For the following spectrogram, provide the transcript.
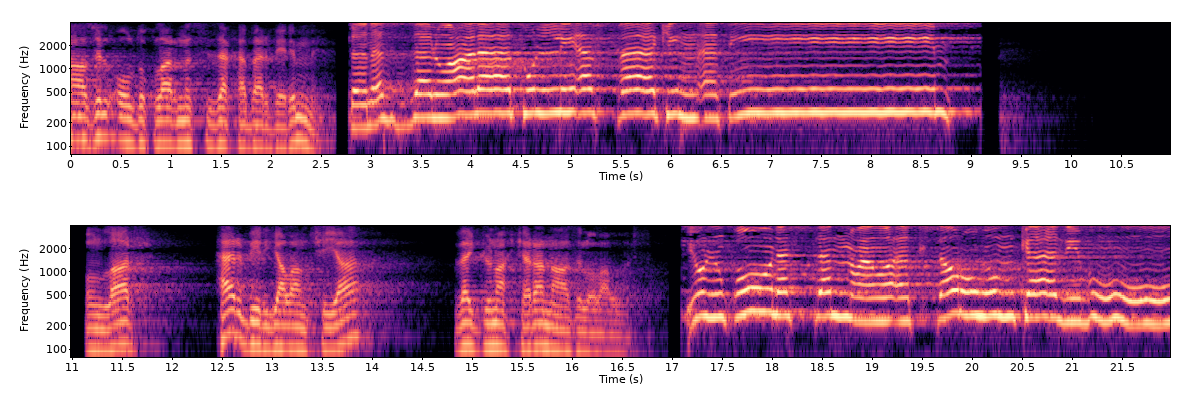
nazil olduqlarını sizə xəbər verimmi? Tənəzzəlu alə kulli əffəkin əthim Onlar hər bir yalançıya və günahkara nazil olarlar. يلقون السمع وأكثرهم كاذبون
